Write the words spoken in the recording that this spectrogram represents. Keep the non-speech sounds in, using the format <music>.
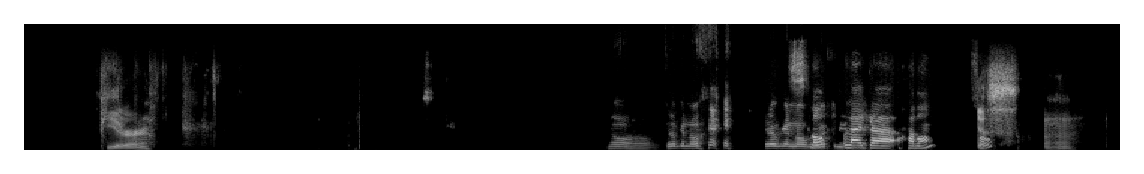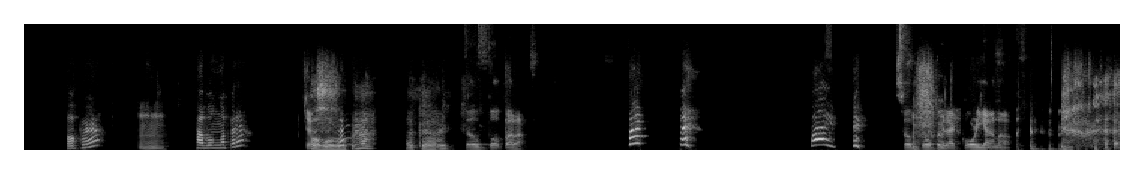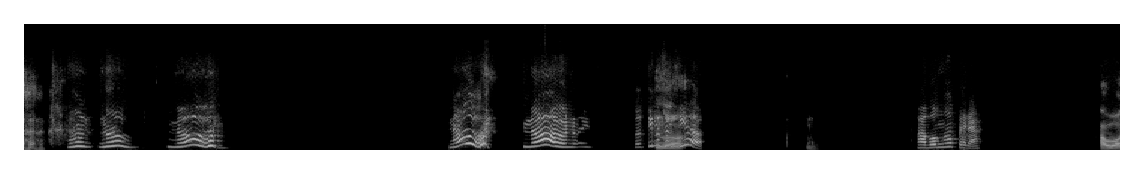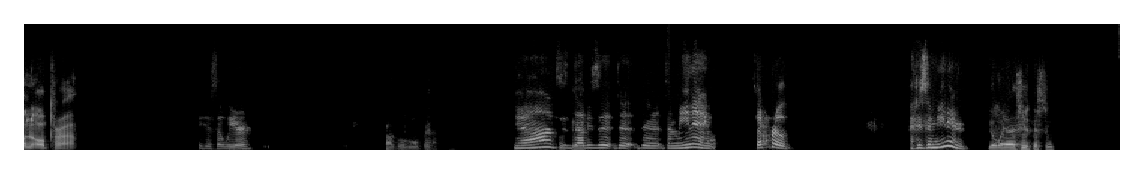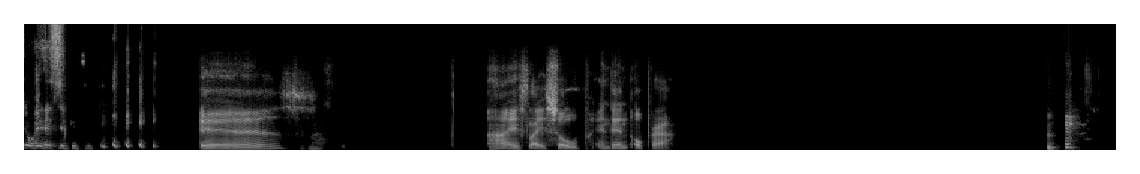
Peter, No, creo que no. <laughs> creo que no. no Soap, escribí. like a jabón? Soap? yes. Opera? Jabón opera? Yes. Oh, opera. Okay. Soap opera. Why? Soap opera <laughs> coreano. <laughs> No, no, no. No, <laughs> no, no, no tiene No. sentido. Jabón ópera. Jabón opera. This is so weird. Jabón opera. Yeah, Okay. that is the, the, the, the meaning. Separate. That is the meaning. Yo voy a decir que sí. Yo voy a decir que sí. Is uh, it's like soap and then opera.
